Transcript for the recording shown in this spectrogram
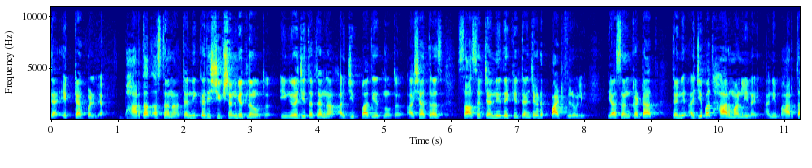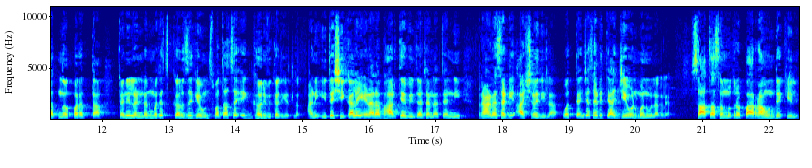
त्या एकट्या पडल्या. भारतात असताना त्यांनी कधी शिक्षण घेतलं नव्हतं. इंग्रजी तर त्यांना अजिबात येत नव्हतं. अशातच सासरच्यांनी देखील त्यांच्याकडे पाठ फिरवली. या संकटात त्यांनी अजिबात हार मानली नाही आणि भारतात न परतता त्यांनी लंडनमध्येच कर्ज घेऊन स्वतःचं एक घर विकत घेतलं. आणि इथे शिकायला येणाऱ्या भारतीय विद्यार्थ्यांना त्यांनी राहण्यासाठी आश्रय दिला व त्यांच्यासाठी त्या जेवण बनवू लागल्या. साता समुद्र पार राहून देखील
